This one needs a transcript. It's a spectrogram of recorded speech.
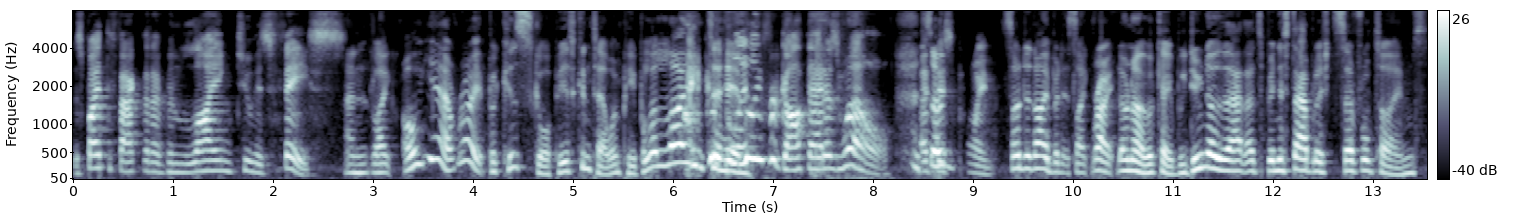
despite the fact that I've been lying to his face. and like, oh yeah, right, because Scorpius can tell when people are I lying to him. I completely forgot that as well at So- this point. So did I, but it's like, right, no, no, okay, we do know that. That's been established several times,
